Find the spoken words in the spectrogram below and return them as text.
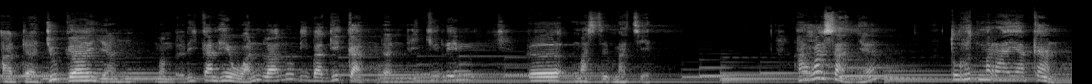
ada juga yang membelikan hewan lalu dibagikan dan dikirim ke masjid-masjid. Alasannya turut merayakan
